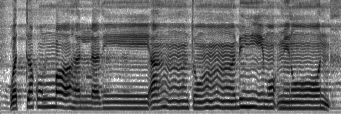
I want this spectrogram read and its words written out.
واتقوا الله الذي أنتم به مؤمنون.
